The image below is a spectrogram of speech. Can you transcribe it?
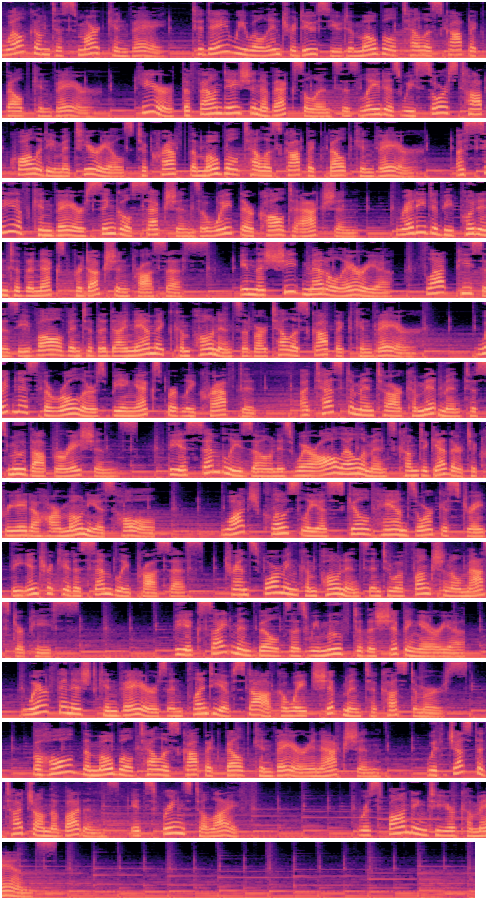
Welcome to Smart Convey. Today we will introduce you to Mobile Telescopic Belt Conveyor. Here, the foundation of excellence is laid as we source top quality materials to craft the Mobile Telescopic Belt Conveyor. A sea of conveyor single sections await their call to action, ready to be put into the next production process. In the sheet metal area, flat pieces evolve into the dynamic components of our telescopic conveyor. Witness the rollers being expertly crafted, a testament to our commitment to smooth operations. The assembly zone is where all elements come together to create a harmonious whole. Watch closely as skilled hands orchestrate the intricate assembly process, transforming components into a functional masterpiece. The excitement builds as we move to the shipping area, where finished conveyors and plenty of stock await shipment to customers. Behold the mobile telescopic belt conveyor in action. With just a touch on the buttons, it springs to life. Responding to your commands.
